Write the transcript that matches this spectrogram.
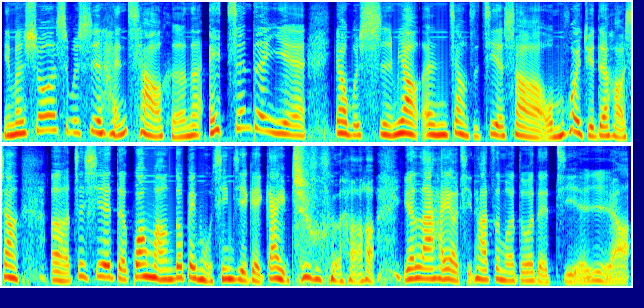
你们说是不是很巧合呢？哎，真的耶！要不是妙恩这样子介绍，我们会觉得好像呃这些的光芒都被母亲节给盖住了。原来还有其他这么多的节日啊！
